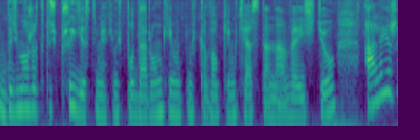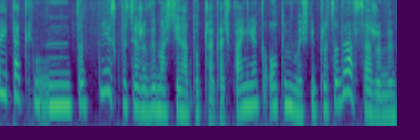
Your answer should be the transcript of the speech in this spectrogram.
być może ktoś przyjdzie z tym jakimś podarunkiem, jakimś kawałkiem ciasta na wejściu, ale jeżeli tak, mm, to nie jest kwestia, że wy macie na to czekać. Fajnie, jak o tym myśli pracodawca, żeby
